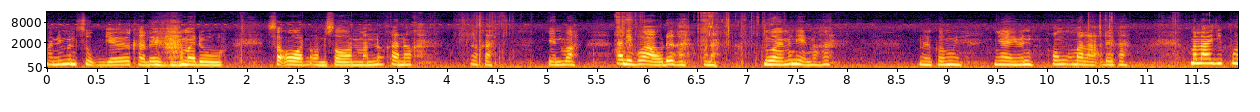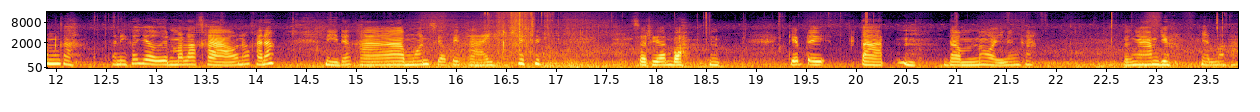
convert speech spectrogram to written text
วันนี้มันสุกเยอะค่ะเลยพามาดูสะออนอ่อนซอนมันเนาะค่ะเนาะเนาะค่ะ เห็นบ่อันนี้บ่เอาเด้อค่ะคุณน่ะหน่วยมันเห็นบ่คะหน่วยขอใหญ่มันของมะละเด้อค่ะมะละญี่ปุ่นค่ะ อันนี้เขาจะเอินมะละขาวเนาะค่ะนะนี่เด้อค่ะม้วนเสียวไปขายสะเทือนบ่อืมเก็บได้ตาดดำหน่อยนึงค่ะก็งามอยู่เห็นไหมคะ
